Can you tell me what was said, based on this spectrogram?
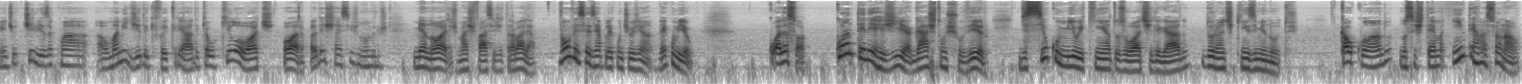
A gente utiliza com a, uma medida que foi criada, que é o quilowatt-hora, para deixar esses números menores, mais fáceis de trabalhar. Vamos ver esse exemplo aí com o tio Jean. Vem comigo. Olha só, quanta energia gasta um chuveiro de 5.500 watts ligado durante 15 minutos? Calculando no sistema internacional.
